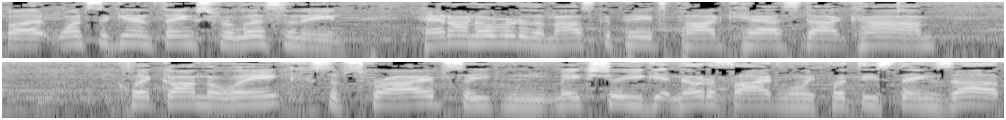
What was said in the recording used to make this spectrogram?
but once again, thanks for listening. Head on over to the mousecapadespodcast.com, click on the link, subscribe so you can make sure you get notified when we put these things up,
